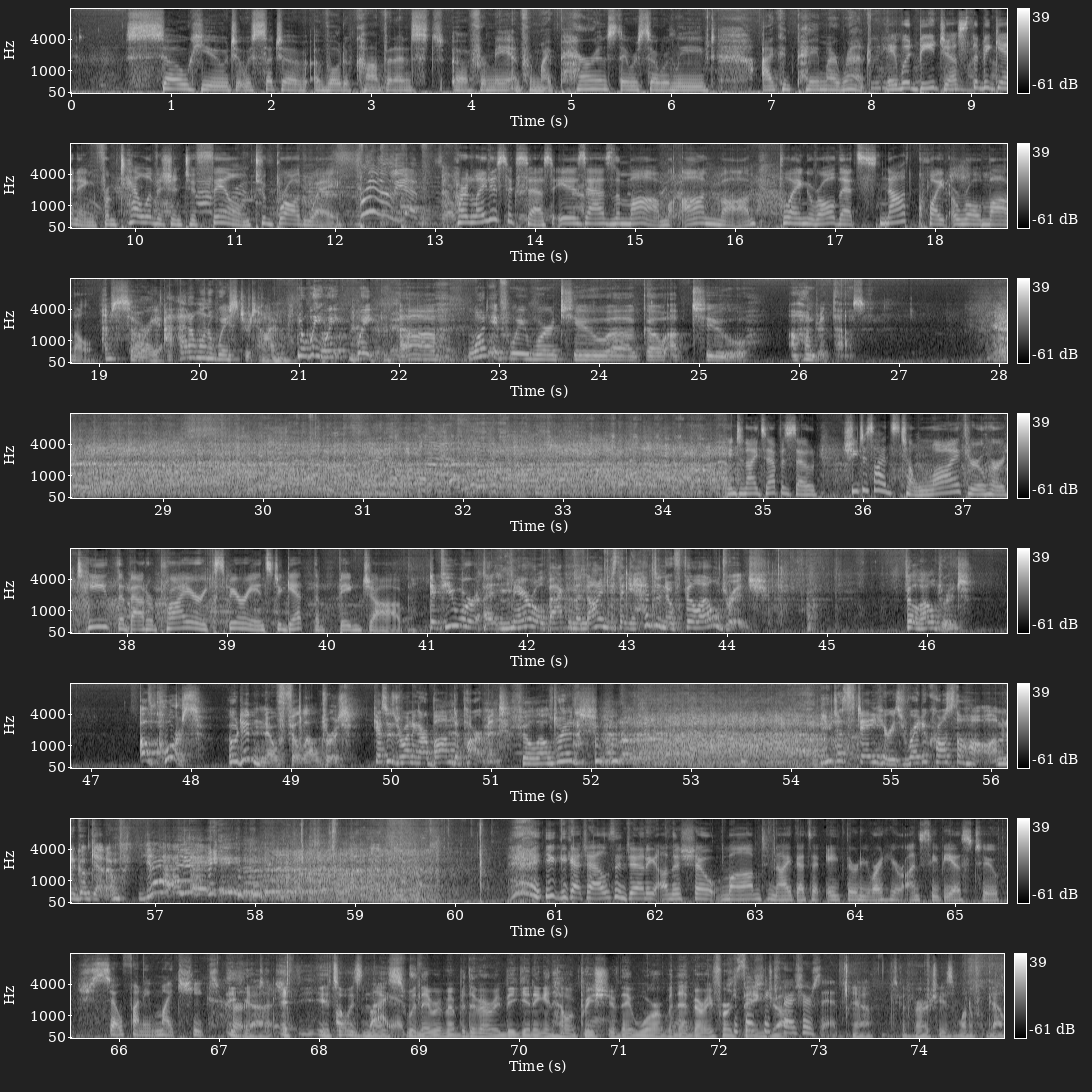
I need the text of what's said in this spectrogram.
so huge. It was such a, a vote of confidence uh, for me and from my parents. They were so relieved. I could pay my rent. It would be just the beginning, from television to film to Broadway. Brilliant! Her latest success is as the mom on Mom, playing a role that's not quite a role model. I'm sorry, I, I don't want to waste your time. No, wait, wait, wait. Uh, what if we were to uh, go up to a hundred thousand? In tonight's episode, she decides to lie through her teeth about her prior experience to get the big job. If you were at Merrill back in the 90s, then you had to know Phil Eldridge. Phil Eldridge. Of course. Who didn't know Phil Eldridge? Guess who's running our bond department? Phil Eldridge? You just stay here. He's right across the hall. I'm gonna go get him. Yay! You can catch Allison Janney on the show Mom tonight. That's at 8.30 right here on CBS 2. She's so funny. My cheeks hurt. Yeah, it, it's oh, always nice it. when they remember the very beginning and how appreciative they were with that very first She says paying she job. treasures it. Yeah, it's good for her. She's a wonderful gal.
